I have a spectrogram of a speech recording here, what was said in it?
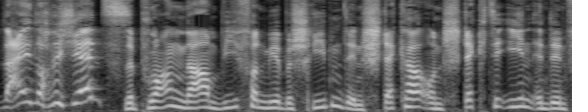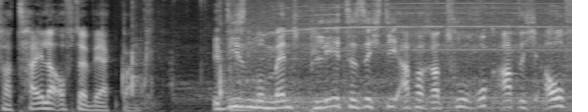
Nein, doch nicht jetzt! Le Puang nahm, wie von mir beschrieben, den Stecker und steckte ihn in den Verteiler auf der Werkbank. In diesem Moment blähte sich die Apparatur ruckartig auf,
